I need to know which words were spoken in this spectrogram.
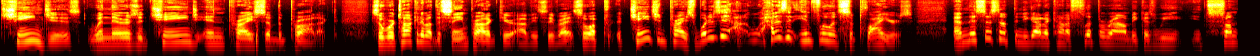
changes when there is a change in price of the product. So we're talking about the same product here, obviously, right? So a, a change in price, what is it? How does it influence suppliers? And this is something you got to kind of flip around because we it's some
